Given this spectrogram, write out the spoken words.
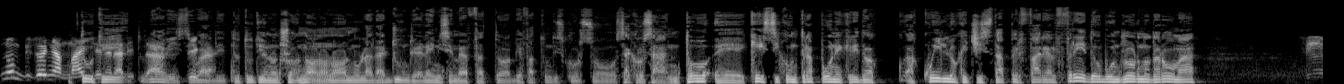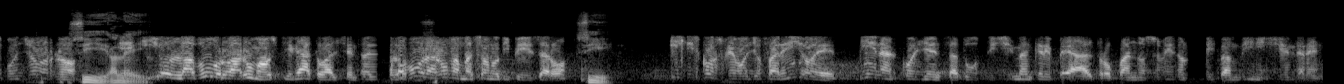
non bisogna mai Tutti, generalizzare. visto, guardi, tu- tutti io non, c'ho- no, non ho nulla da aggiungere, lei mi sembra ha fatto- abbia fatto un discorso sacrosanto eh, che si contrappone credo a, a quello che ci sta per fare Alfredo, buongiorno da Roma? Sì, buongiorno. Sì, a lei. Eh, io lavoro a Roma, ho spiegato al centrale, lavoro a Roma ma sono di Pesaro. Sì, discorso che voglio fare io è piena accoglienza a tutti, ci mancherebbe altro quando si vedono i bambini scendere,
